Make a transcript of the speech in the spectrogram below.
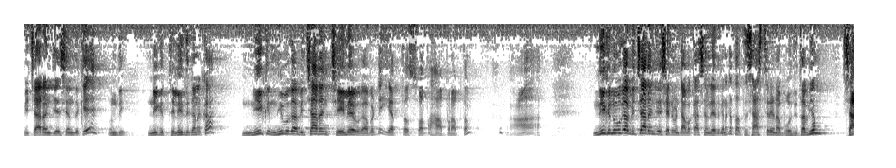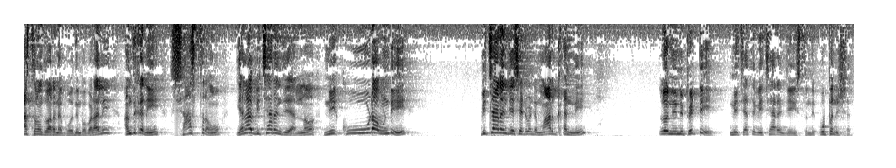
విచారం చేసేందుకే ఉంది. నీకు తెలియదు గనక నీకు నీవుగా విచారం చేయలేవు కాబట్టి ఎత్త స్వతహా ప్రాప్తం. నీకు నువ్వుగా విచారం చేసేటువంటి అవకాశం లేదు కనుక తత్వ శాస్త్రేణ బోధితవ్యం. శాస్త్రం ద్వారానే బోధింపబడాలి. అందుకని శాస్త్రం ఎలా విచారం చేయాలనో నీ కూడా ఉండి విచారం చేసేటువంటి మార్గాన్ని లో నిన్ను పెట్టి నీ చేత విచారం చేయిస్తుంది. ఉపనిషత్.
